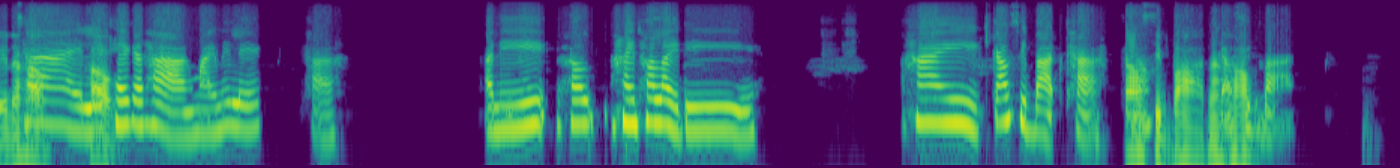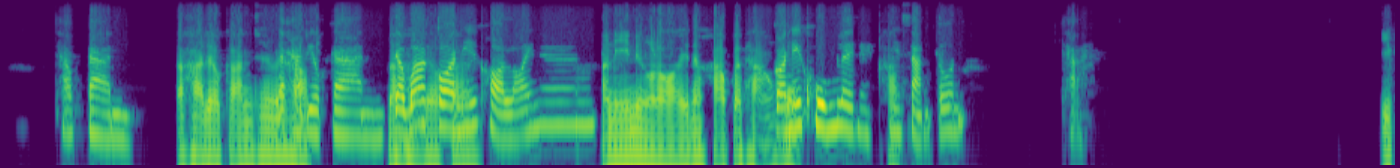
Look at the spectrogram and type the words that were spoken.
ยๆๆนะครับ ใช่คเล็รักบแค่กระถางไม้ไม่เล็กค่ะ อันนี้เท่าให้เท่าไหร่ดี ให้เก้าสิบาทค่ะเก้าสิบบาทนะเก้าครับสิบบาท เท่ากัน ราคาเดียวกันใช่ไหมราคคารับเดียวกันราคาแต่ว่าเดียวกกัอนนนี้ขอร้อยหนึงอันนี้หนึ่งร้อยนะครับกระถางกอนนี้หก คุ้มเลยเนี่ยครับ มีสามต้นค่ะ อีก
